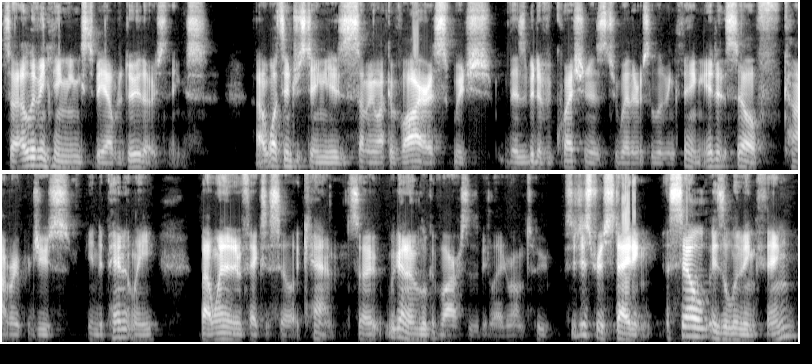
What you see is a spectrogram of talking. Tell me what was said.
So a living thing needs to be able to do those things. Uh, what's interesting is something like a virus, which there's a bit of a question as to whether it's a living thing. It itself can't reproduce independently, but when it infects a cell, it can. So we're going to look at viruses a bit later on too. So just restating, a cell is a living thing,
